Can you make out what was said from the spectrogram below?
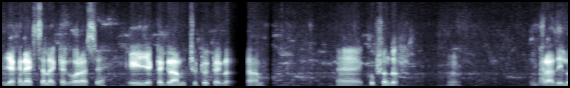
এই যে এখানে একচালা একটা ঘর আছে, এই যে একটা গ্রাম, ছোট্ট একটা গ্রাম হ্যাঁ খুব সুন্দর। ভাড়া দিল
